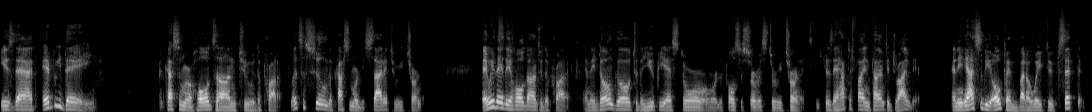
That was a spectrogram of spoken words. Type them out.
is that every day a customer holds on to the product. Let's assume the customer decided to return it. Every day they hold on to the product and they don't go to the UPS store or the postal service to return it because they have to find time to drive there. And it has to be open, by the way, to accept it.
